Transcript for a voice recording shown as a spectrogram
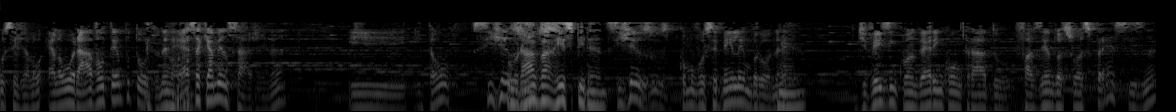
Ou seja, ela orava o tempo todo, né? Essa que é a mensagem, né? E então, se Jesus orava respirando. Se Jesus, como você bem lembrou, né? É. De vez em quando era encontrado fazendo as suas preces, né?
